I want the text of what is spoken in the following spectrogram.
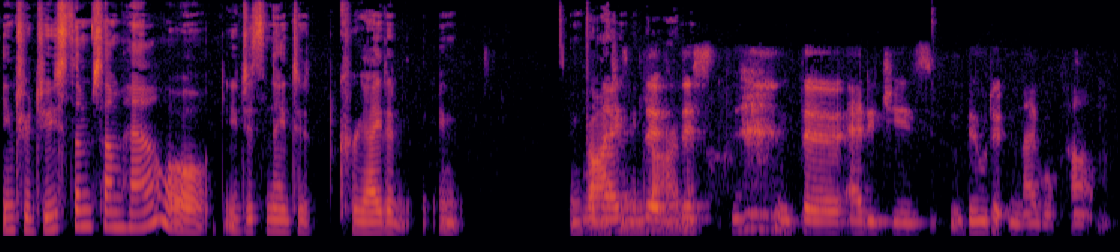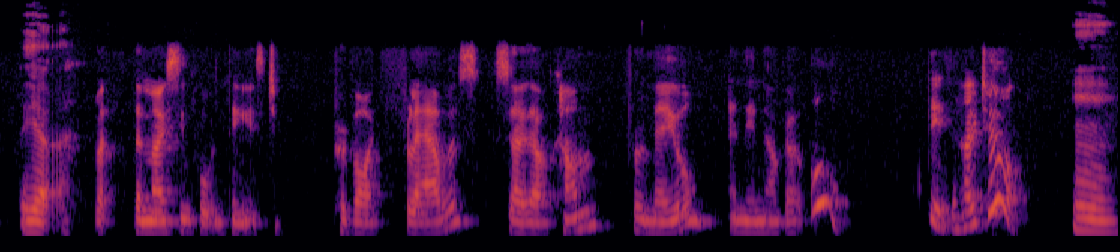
introduce them somehow, or you just need to create an inviting well, they, environment? The, the adage is build it and they will come. Yeah. But the most important thing is to provide flowers, so they'll come for a meal and then they'll go, oh, there's a hotel. Mm.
